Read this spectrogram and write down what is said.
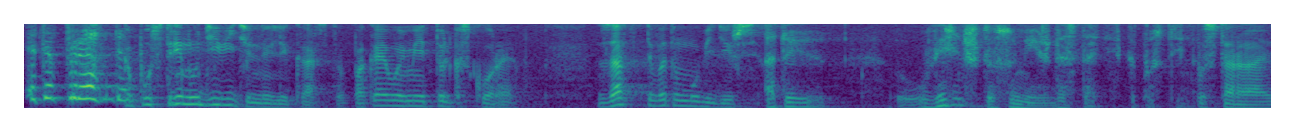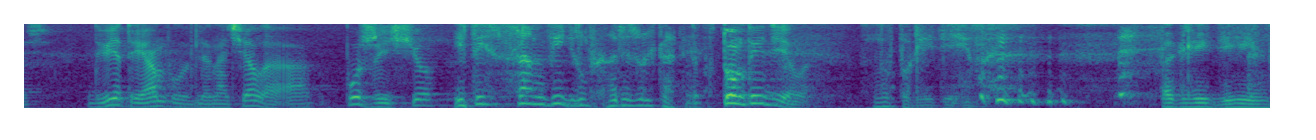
это правда. Капустрин удивительное лекарство, пока его имеет только скорая. Завтра ты в этом убедишься. А ты уверен, что сумеешь достать капустрин? Постараюсь. Две-три ампулы для начала, а позже еще. И ты сам видел результаты? Так в том-то и дело. Ну, поглядим. Поглядим.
